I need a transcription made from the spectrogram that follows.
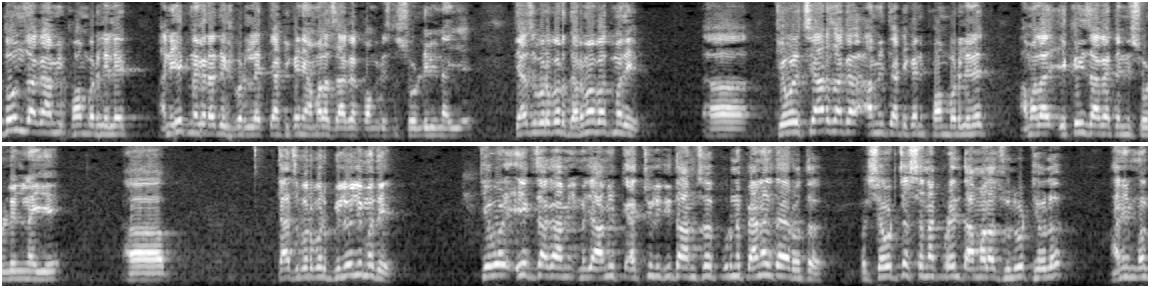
दोन जागा आम्ही फॉर्म भरलेले आहेत आणि एक नगराध्यक्ष भरले आहेत त्या ठिकाणी आम्हाला जागा काँग्रेसनं सोडलेली नाहीये. त्याचबरोबर धर्माबादमध्ये केवळ चार जागा आम्ही त्या ठिकाणी फॉर्म भरलेले आहेत. आम्हाला एकही जागा त्यांनी सोडलेली नाहीये. आहे त्याचबरोबर बिलोलीमध्ये केवळ एक जागा आम्ही म्हणजे आम्ही ऍक्च्युली तिथं आमचं पूर्ण पॅनल तयार होतं. पण शेवटच्या सणापर्यंत आम्हाला झुलवत ठेवलं. आणि मग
